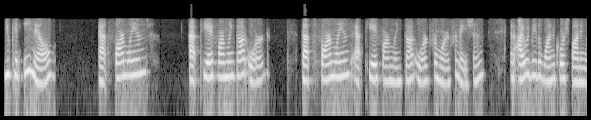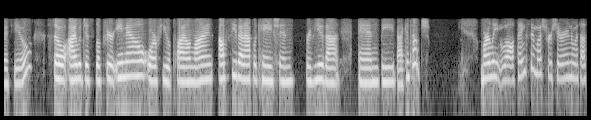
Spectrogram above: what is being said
you can email at farmland at pafarmlink.org. That's farmland at pafarmlink.org for more information. And I would be the one corresponding with you. So I would just look for your email, or if you apply online, I'll see that application, review that, and be back in touch. Marlene, well, thanks so much for sharing with us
